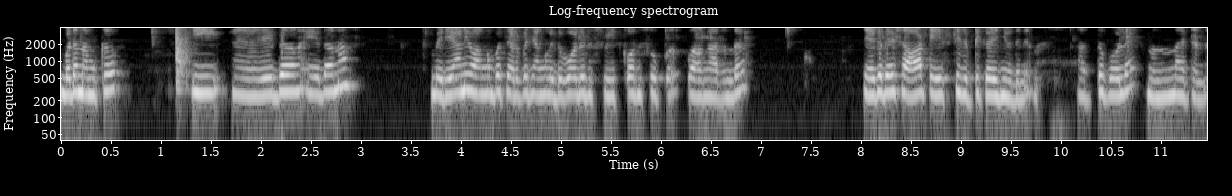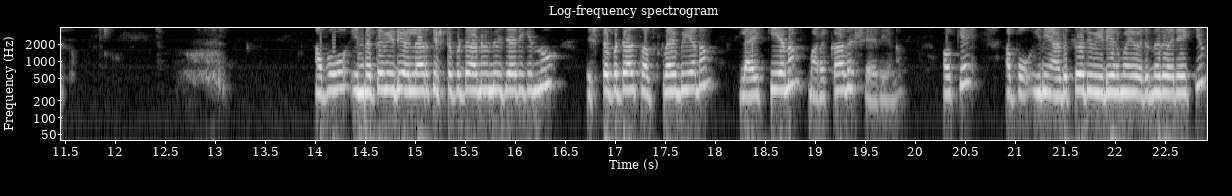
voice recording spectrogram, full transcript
ഇവിടെ നമുക്ക് ഈ ഏതാണ് ഏതാണ്? ബിരിയാണി വാങ്ങുമ്പോൾ ചിലപ്പോൾ ഞങ്ങൾ ഇതുപോലൊരു സ്വീറ്റ് കോൺ സൂപ്പ് വാങ്ങാറുണ്ട്. ഏകദേശം ആ ടേസ്റ്റ് കിട്ടിക്കഴിഞ്ഞു ഇതിന്. അതുപോലെ നന്നായിട്ടുണ്ട്. അപ്പോൾ ഇന്നത്തെ വീഡിയോ എല്ലാവർക്കും ഇഷ്ടപ്പെട്ടാണെന്ന് വിചാരിക്കുന്നു. ഇഷ്ടപ്പെട്ടാൽ സബ്സ്ക്രൈബ് ചെയ്യണം ലൈക്ക് ചെയ്യണം മറക്കാതെ ഷെയർ ചെയ്യണം. ഓക്കെ അപ്പോൾ ഇനി അടുത്തൊരു വീഡിയോയുമായി വരുന്നത് വരേക്കും.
